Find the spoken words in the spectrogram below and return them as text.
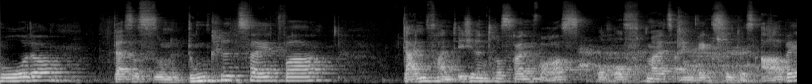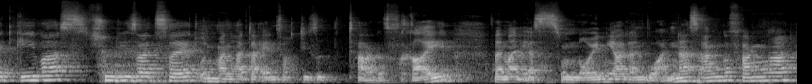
wurde, dass es so eine dunkle Zeit war. Dann fand ich interessant, war es auch oftmals ein Wechsel des Arbeitgebers zu dieser Zeit und man hatte einfach diese Tage frei, weil man erst zum neuen Jahr dann woanders angefangen hat.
